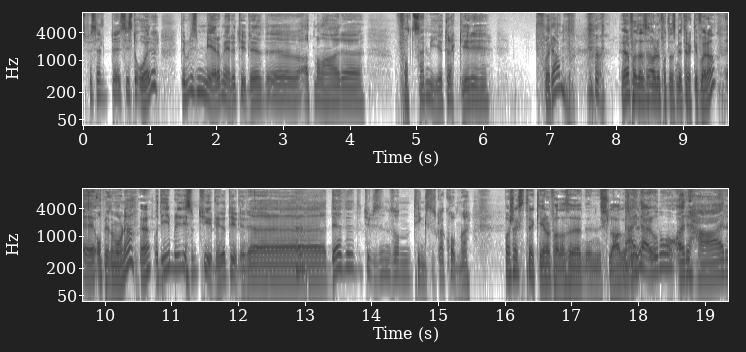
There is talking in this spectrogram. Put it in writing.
spesielt det siste året. Det blir liksom mer og mer tydelig at man har fått seg mye trøkker foran. Ja, har, fått, har du fått deg så mye trøkke foran? Eh, Opp gjennom årene, ja. Ja. Og de blir liksom tydeligere og tydeligere. Det, det er tydeligvis en sånn ting som skal komme. Hva slags trøkker har du fått? Altså, en slag Nei, det er jo noe arr her,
